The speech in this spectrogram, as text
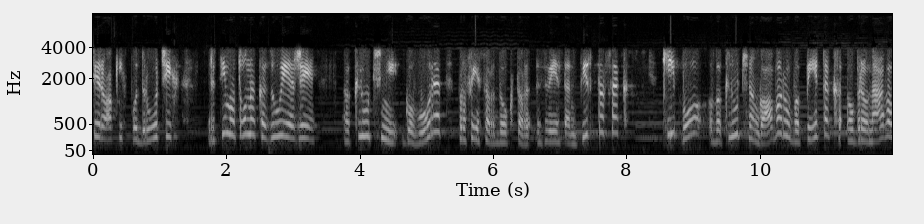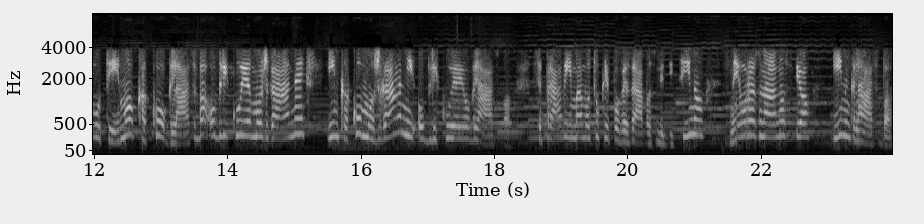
širokih področjih. Recimo to nakazuje že ključni govorec, profesor dr. Zvezdan Pirtosek, ki bo v ključnem govoru v petek obravnaval temo, kako glasba oblikuje možgane in kako možgani oblikujejo glasbo. Se pravi, imamo tukaj povezavo z medicino, z neuroznanostjo in glasbo.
